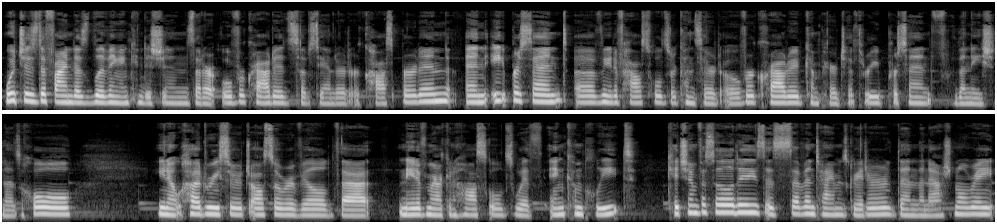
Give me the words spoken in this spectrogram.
which is defined as living in conditions that are overcrowded, substandard, or cost burdened. And 8% of Native households are considered overcrowded compared to 3% for the nation as a whole. You know, HUD research also revealed that Native American households with incomplete kitchen facilities is seven times greater than the national rate.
